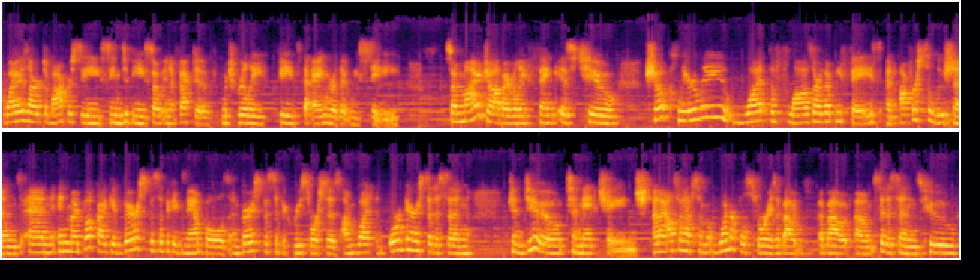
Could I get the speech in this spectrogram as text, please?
Why does our democracy seem to be so ineffective, which really feeds the anger that we see? So, my job, I really think, is to show clearly what the flaws are that we face and offer solutions. And in my book, I give very specific examples and very specific resources on what an ordinary citizen can do to make change. And I also have some wonderful stories about about um, citizens who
